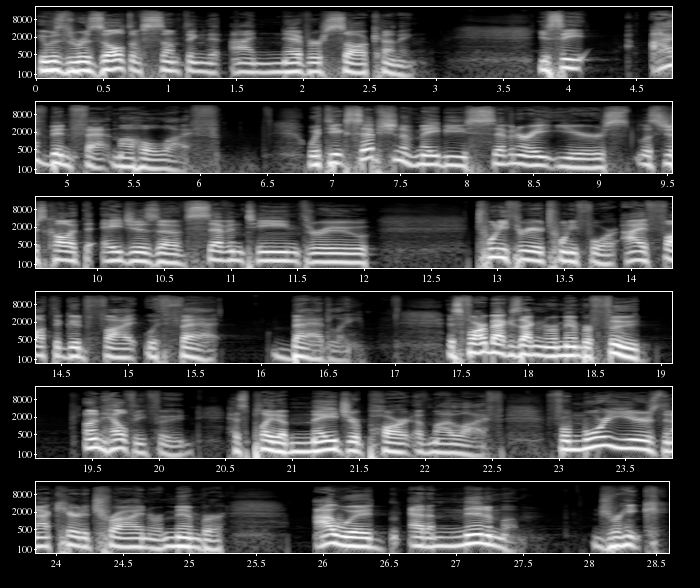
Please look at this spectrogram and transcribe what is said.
It was the result of something that I never saw coming. You see, I've been fat my whole life. With the exception of maybe seven or eight years, let's just call it the ages of 17 through 23 or 24, I fought the good fight with fat badly. As far back as I can remember food, unhealthy food has played a major part of my life. For more years than I care to try and remember, I would, at a minimum, drink.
